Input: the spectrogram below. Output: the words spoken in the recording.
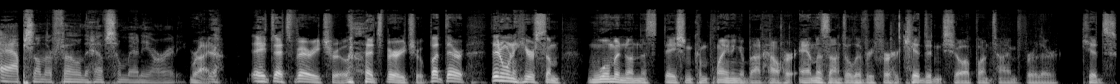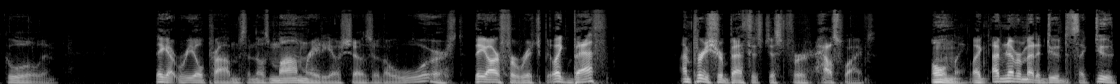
apps on their phone. They have so many already. Right. It, that's very true. That's very true. But they're they don't want to hear some woman on the station complaining about how her Amazon delivery for her kid didn't show up on time for their kid's school, and they got real problems. And those mom radio shows are the worst. They are for rich people. Like Beth, I'm pretty sure Beth is just for housewives only. Like I've never met a dude that's like, dude,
